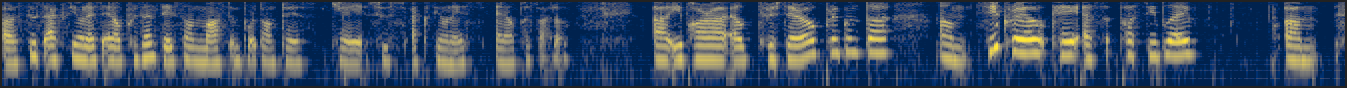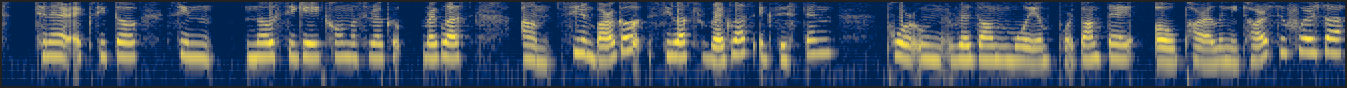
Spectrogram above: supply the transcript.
uh, sus acciones en el presente son más importantes que sus acciones en el pasado. Uh, y para el tercero pregunta, um, sí creo que es posible um, tener éxito si no sigue con las reglas. Um, sin embargo, si las reglas existen, por una razón muy importante o para limitar su fuerza,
